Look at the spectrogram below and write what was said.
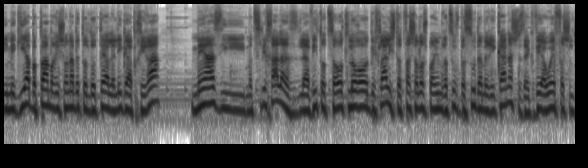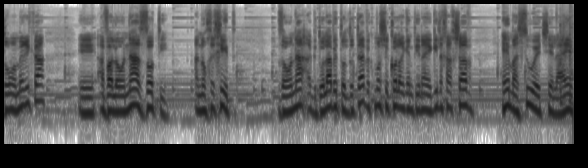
היא מגיעה בפעם הראשונה בתולדותיה לליגה הבכירה, מאז היא מצליחה לה, להביא תוצאות לא רעות בכלל, השתתפה שלוש פעמים רצוף בסוד אמריקנה, שזה הגביע הוופא של דרום אמריקה, אה, אבל העונה הזאתי, הנוכחית, זו העונה הגדולה בתולדותיה, וכמו שכל ארגנטינאי יגיד לך עכשיו, הם עשו את שלהם.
